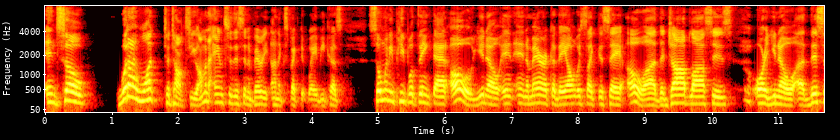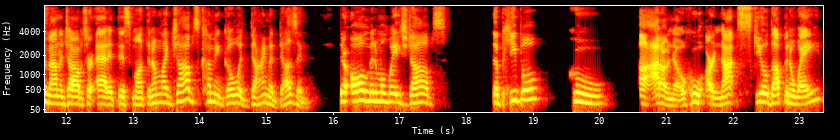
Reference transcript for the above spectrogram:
And so, what I want to talk to you, I'm going to answer this in a very unexpected way because so many people think that, oh, you know, in, in America, they always like to say, oh, uh, the job losses, or, you know, uh, this amount of jobs are added this month. And I'm like, jobs come and go a dime a dozen they're all minimum wage jobs. The people who, uh, I don't know, who are not skilled up in a way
